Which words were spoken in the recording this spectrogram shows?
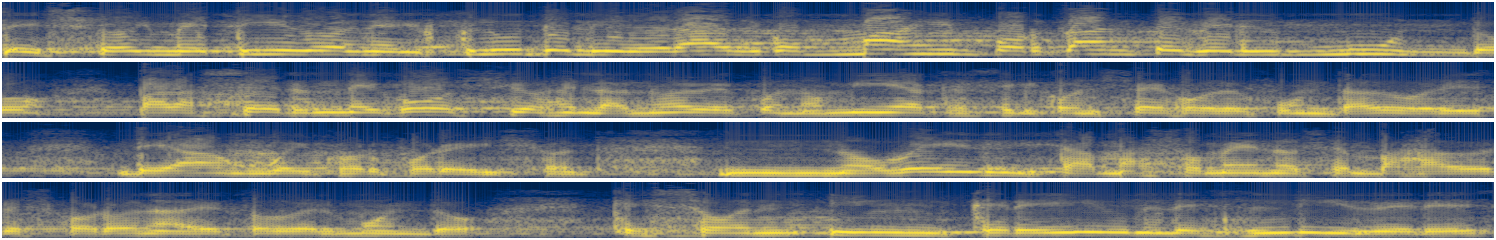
estoy metido en el club de liderazgo más importante del mundo para hacer negocios en la nueva economía que es el Consejo de Fundadores de Amway Corporation. 90 más o menos embajadores corona de todo el mundo que son increíbles líderes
